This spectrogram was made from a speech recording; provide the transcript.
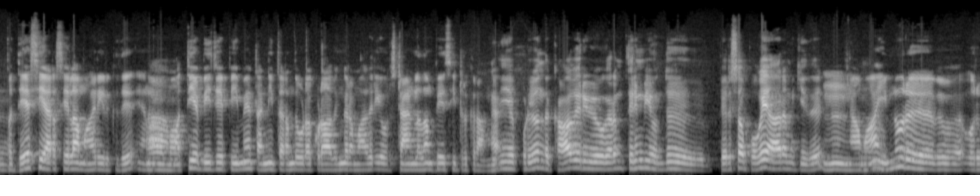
இப்ப தேசிய அரசியலா மாறி இருக்குது. ஏன்னா. மத்திய பிஜேபியுமே தண்ணி திறந்து விடக்கூடாதுங்கிற மாதிரி ஒரு ஸ்டாண்ட்ல தான் பேசிட்டு இருக்கிறாங்க இது எப்படியோ இந்த காவேரி விவகாரம் திரும்பி வந்து பெருசா புகைய ஆரம்பிக்குது. ஆமா. இன்னொரு ஒரு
